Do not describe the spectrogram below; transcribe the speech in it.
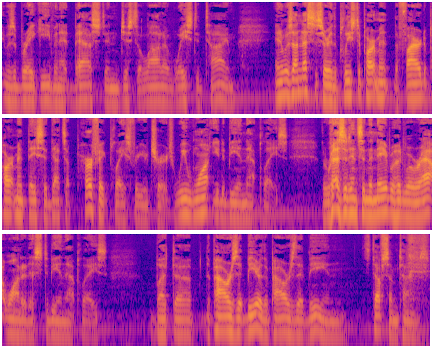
it was a break even at best, and just a lot of wasted time. And it was unnecessary. The police department, the fire department, they said that's a perfect place for your church. We want you to be in that place. The residents in the neighborhood where we're at wanted us to be in that place, but uh, the powers that be are the powers that be, and it's tough sometimes.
